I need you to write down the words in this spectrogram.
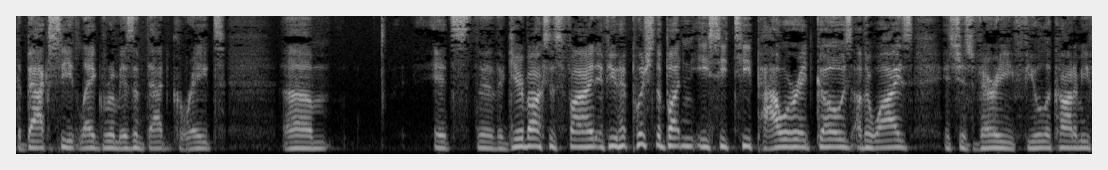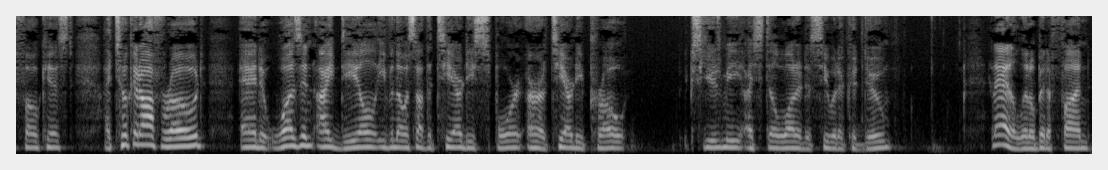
The back seat legroom isn't that great. Um, it's the the gearbox is fine. If you push the button ECT power, it goes. Otherwise, it's just very fuel economy focused. I took it off road and it wasn't ideal, even though it's not the TRD Sport or a TRD Pro. Excuse me, I still wanted to see what it could do, and I had a little bit of fun.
